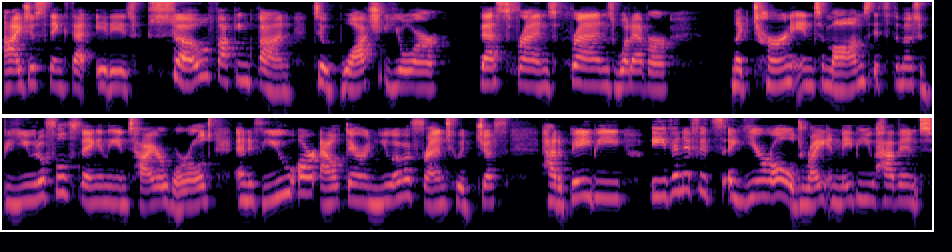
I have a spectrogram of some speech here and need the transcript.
i just think that it is so fucking fun to watch your best friends friends whatever like turn into moms. It's the most beautiful thing in the entire world. And if you are out there and you have a friend who had just had a baby, even if it's a year old, right? And maybe you haven't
